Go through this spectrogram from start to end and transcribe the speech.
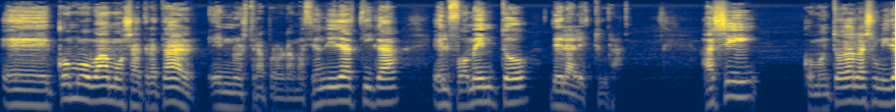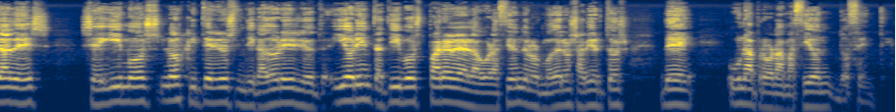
eh, cómo vamos a tratar en nuestra programación didáctica el fomento de la lectura. Así, como en todas las unidades, seguimos los criterios, indicadores y orientativos para la elaboración de los modelos abiertos de una programación docente.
